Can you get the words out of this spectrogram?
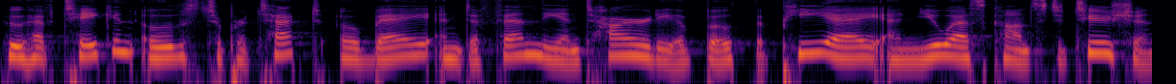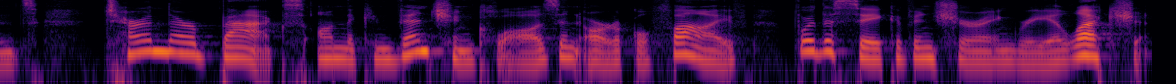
who have taken oaths to protect, obey, and defend the entirety of both the PA and U.S. constitutions, turn their backs on the Convention Clause in Article 5 for the sake of ensuring re election.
